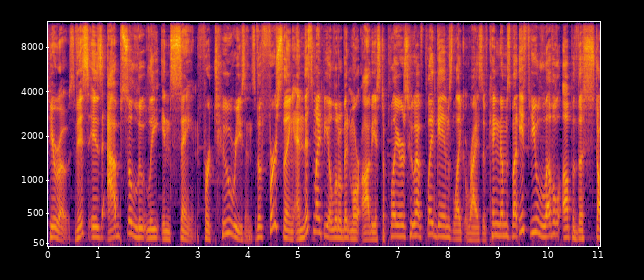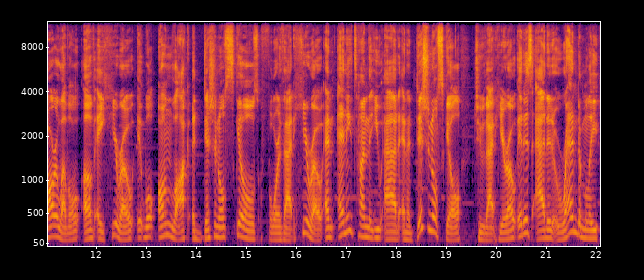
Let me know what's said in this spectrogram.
heroes. This is absolutely insane for two reasons. The first thing and this might be a little bit more obvious to players who have played games like rise of kingdoms but if you level up the star level of a hero it will unlock additional skills for that hero. And anytime that you add an additional skill to that hero it is added randomly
